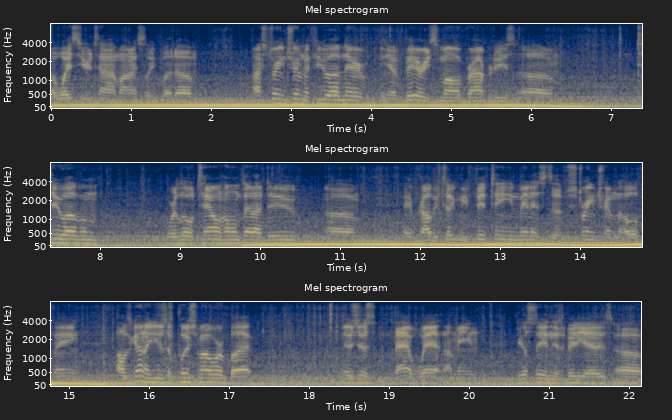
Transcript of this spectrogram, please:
a waste of your time, honestly. But um, I string trimmed a few of them. They're, you know, very small properties. Um, two of them were little townhomes that I do. Um, it probably took me 15 minutes to string trim the whole thing. I was gonna use a push mower, but it was just that wet. I mean, you'll see in these videos. Uh,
